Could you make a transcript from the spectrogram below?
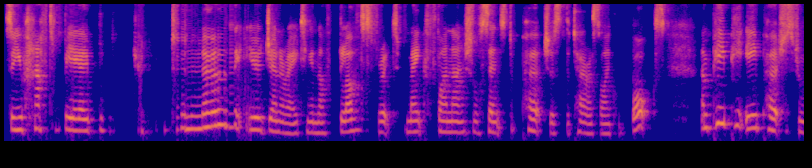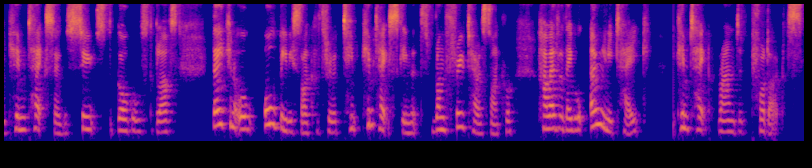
So you have to be able to know that you're generating enough gloves for it to make financial sense to purchase the TerraCycle box. And PPE purchased from Kimtech, so the suits, the goggles, the gloves, they can all, all be recycled through a Kimtech scheme that's run through TerraCycle. However, they will only take Kimtech branded products.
